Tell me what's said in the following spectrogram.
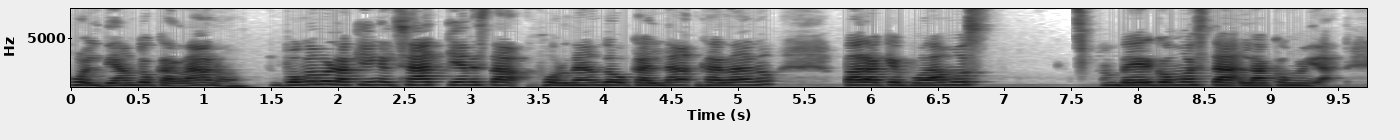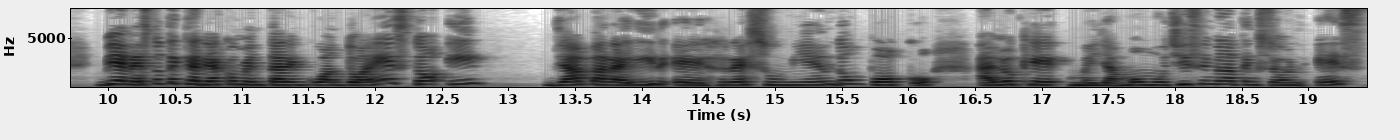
holdeando Cardano. Póngamelo aquí en el chat quién está holdeando Cardano para que podamos ver cómo está la comunidad. Bien, esto te quería comentar en cuanto a esto y ya para ir eh, resumiendo un poco, a lo que me llamó muchísimo la atención es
